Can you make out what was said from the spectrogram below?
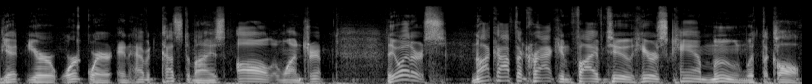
Get your workwear and have it customized all in one trip. The Oilers knock off the Kraken 5 2. Here's Cam Moon with the call.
